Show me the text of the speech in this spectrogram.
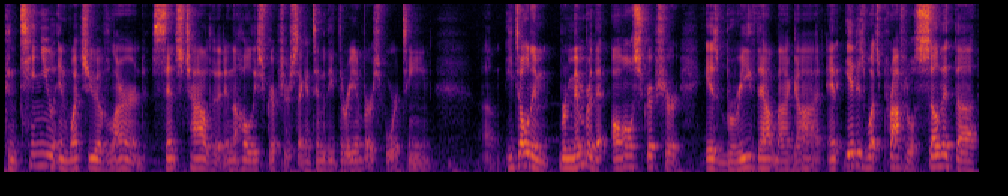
continue in what you have learned since childhood in the Holy Scriptures, 2 Timothy 3 and verse 14. Um, he told him, remember that all Scripture is breathed out by God, and it is what's profitable, so that the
